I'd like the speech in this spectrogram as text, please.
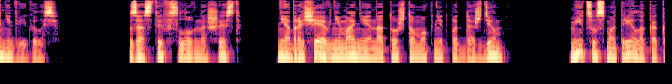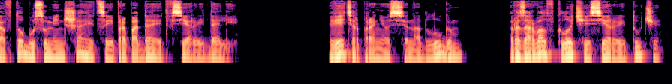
не двигалась. Застыв словно шест, не обращая внимания на то, что мокнет под дождем, Мицу смотрела, как автобус уменьшается и пропадает в серой дали. Ветер пронесся над лугом, разорвал в клочья серые тучи,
